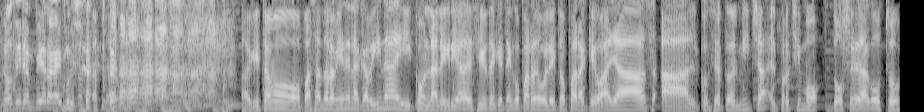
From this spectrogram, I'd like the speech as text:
No tiren piedra. Que hay muchachos. Aquí estamos pasándola bien en la cabina y con la alegría de decirte que tengo un par de boletos para que vayas al concierto del Micha el próximo 12 de agosto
